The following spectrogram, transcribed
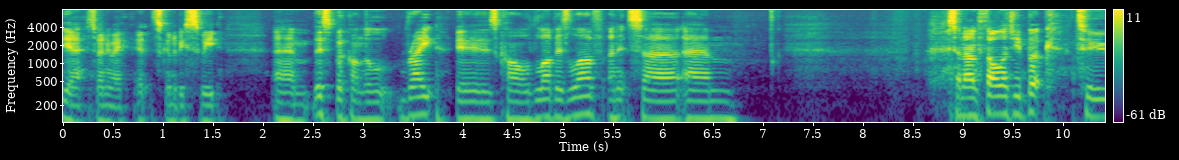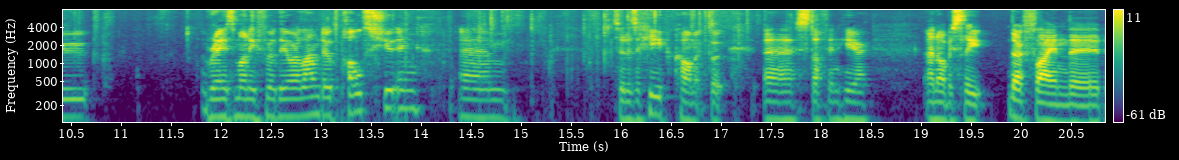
yeah, so anyway, it's going to be sweet. Um, this book on the right is called Love is Love, and it's a um, it's an anthology book to raise money for the Orlando Pulse shooting. Um, so there's a heap of comic book uh, stuff in here, and obviously they're flying the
